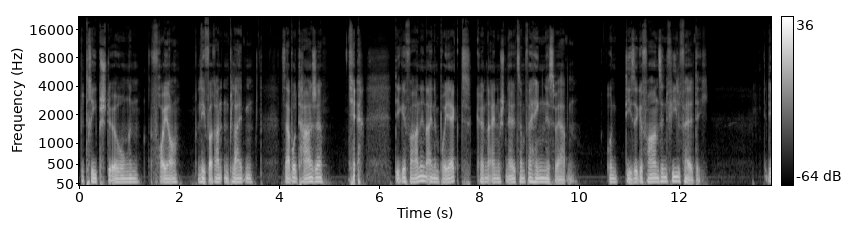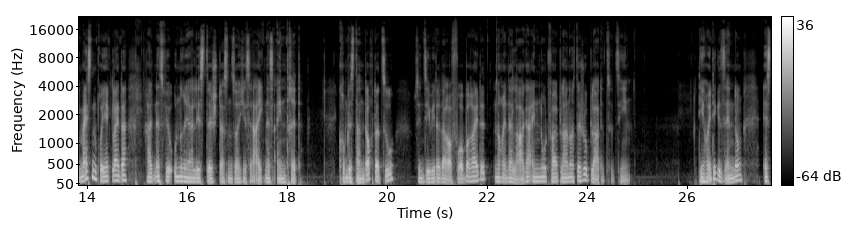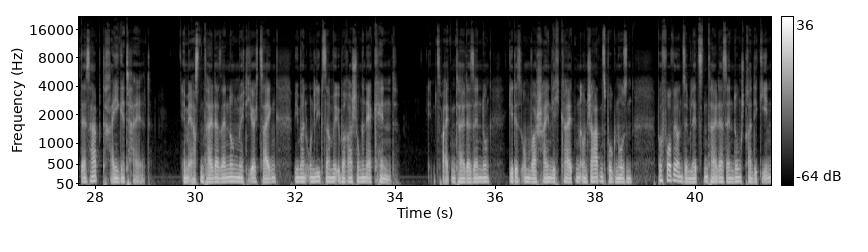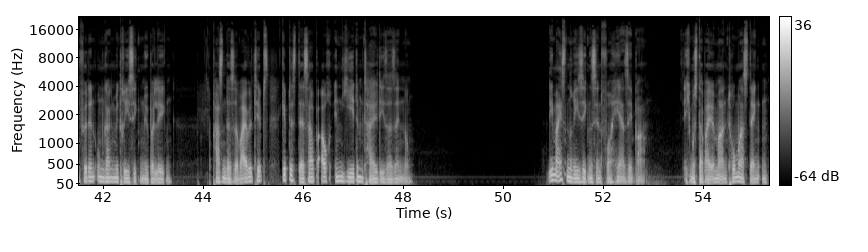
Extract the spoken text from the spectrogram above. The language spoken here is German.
Betriebsstörungen, Feuer, Lieferantenpleiten, Sabotage. Ja, die Gefahren in einem Projekt können einem schnell zum Verhängnis werden. Und diese Gefahren sind vielfältig. Die meisten Projektleiter halten es für unrealistisch, dass ein solches Ereignis eintritt. Kommt es dann doch dazu, sind sie weder darauf vorbereitet, noch in der Lage, einen Notfallplan aus der Schublade zu ziehen. Die heutige Sendung ist deshalb dreigeteilt. Im ersten Teil der Sendung möchte ich euch zeigen, wie man unliebsame Überraschungen erkennt. Im zweiten Teil der Sendung geht es um Wahrscheinlichkeiten und Schadensprognosen, bevor wir uns im letzten Teil der Sendung Strategien für den Umgang mit Risiken überlegen. Passende Survival-Tipps gibt es deshalb auch in jedem Teil dieser Sendung. Die meisten Risiken sind vorhersehbar. Ich muss dabei immer an Thomas denken.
